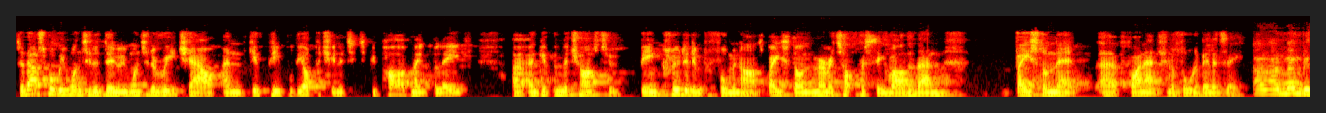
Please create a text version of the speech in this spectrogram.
So that's what we wanted to do. We wanted to reach out and give people the opportunity to be part of Make Believe. Uh, and give them the chance to be included in performing arts based on meritocracy rather than based on their uh, financial affordability. I, remember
